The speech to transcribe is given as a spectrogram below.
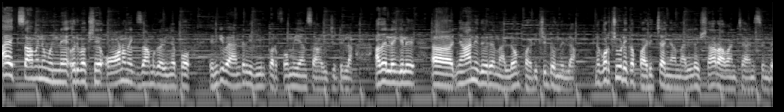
ആ എക്സാമിന് മുന്നേ ഒരു പക്ഷേ ഓണം എക്സാം കഴിഞ്ഞപ്പോൾ എനിക്ക് വേണ്ട രീതിയിൽ പെർഫോം ചെയ്യാൻ സാധിച്ചിട്ടില്ല. അതല്ലെങ്കിൽ ഞാൻ ഇതുവരെ നല്ലോണം പഠിച്ചിട്ടൊന്നുമില്ല. പിന്നെ കുറച്ചുകൂടിയൊക്കെ പഠിച്ചാൽ ഞാൻ നല്ല ഉഷാറാവാൻ ചാൻസ് ഉണ്ട്.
